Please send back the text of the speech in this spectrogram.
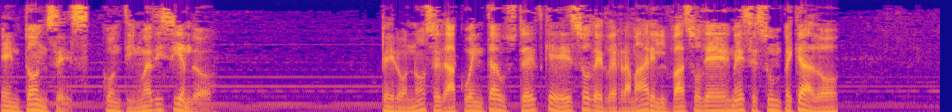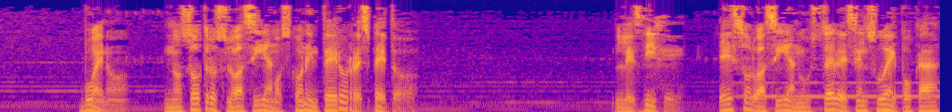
Entonces, continúa diciendo. Pero no se da cuenta usted que eso de derramar el vaso de Hermes es un pecado. Bueno, nosotros lo hacíamos con entero respeto. Les dije, Eso lo hacían ustedes en su época,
